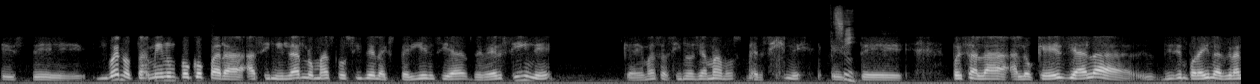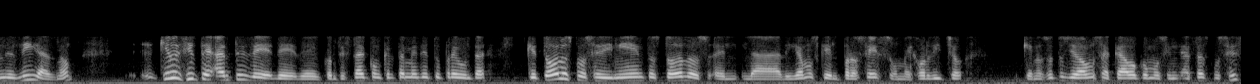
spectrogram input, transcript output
Este, y bueno, también un poco para asimilar lo más posible la experiencia de ver cine, que además así nos llamamos, ver cine, este, pues a, la, a lo que es ya la, dicen por ahí, las grandes ligas, ¿no? Quiero decirte antes de, contestar concretamente tu pregunta que todos los procedimientos, todos los, la, digamos que el proceso, mejor dicho, que nosotros llevamos a cabo como cineastas, pues es,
